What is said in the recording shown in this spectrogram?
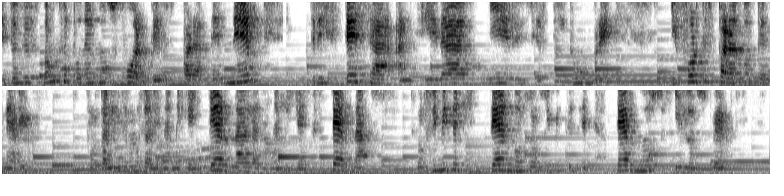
Entonces vamos a ponernos fuertes para tener tristeza, ansiedad, miedo, incertidumbre y fuertes para no tenerlas. Fortalecemos la dinámica interna, la dinámica externa, los límites internos, los límites externos y los vértices.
